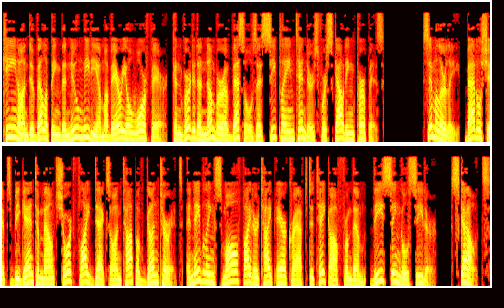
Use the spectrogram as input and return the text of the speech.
keen on developing the new medium of aerial warfare, converted a number of vessels as seaplane tenders for scouting purpose. Similarly, battleships began to mount short flight decks on top of gun turrets, enabling small fighter-type aircraft to take off from them. These single-seater scouts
